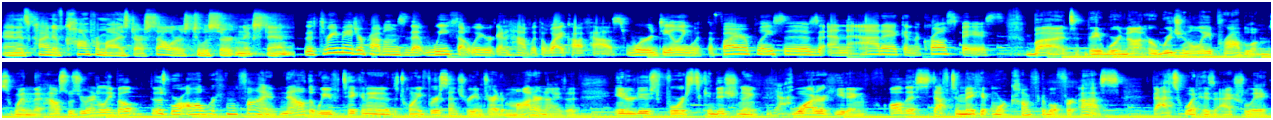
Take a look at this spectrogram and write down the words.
And it's kind of compromised our cellars to a certain extent. The three major problems that we thought we were going to have with the Wyckoff house were dealing with the fireplaces and the attic and the crawl space. But they were not originally problems. When the house was originally built, those were all working fine. Now that we've taken it into the 21st century and tried to modernize it, introduced forced conditioning, yeah water heating, all this stuff to make it more comfortable for us. That's what has actually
